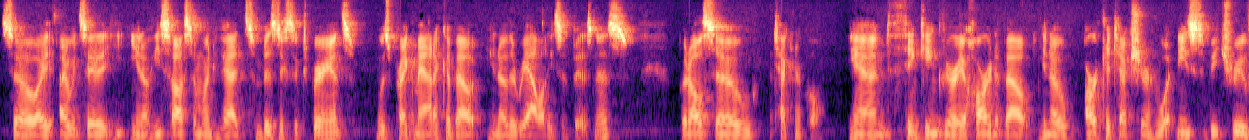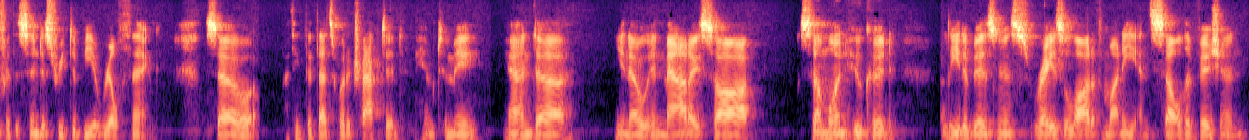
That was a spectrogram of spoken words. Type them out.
so I, I would say that he, you know he saw someone who had some business experience, was pragmatic about you know the realities of business, but also technical and thinking very hard about you know architecture and what needs to be true for this industry to be a real thing. So I think that that's what attracted him to me. And uh, you know, in Matt, I saw someone who could lead a business, raise a lot of money, and sell the vision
